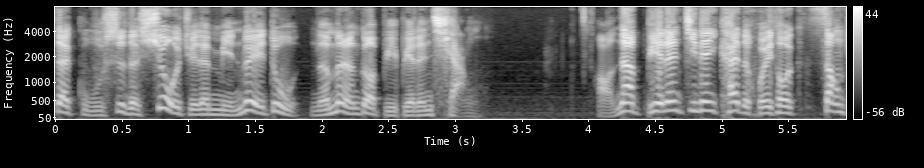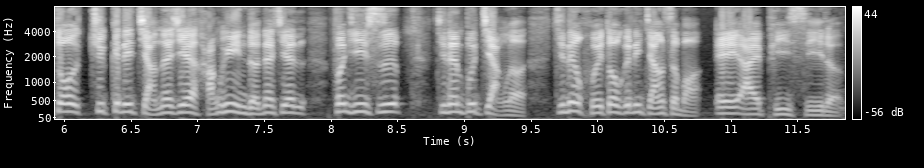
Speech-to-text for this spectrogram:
在股市的嗅觉的敏锐度能不能够比别人强。好，那别人今天一开始回头，上周去跟你讲那些航运的那些分析师，今天不讲了，今天回头跟你讲什么 AIPC 了。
